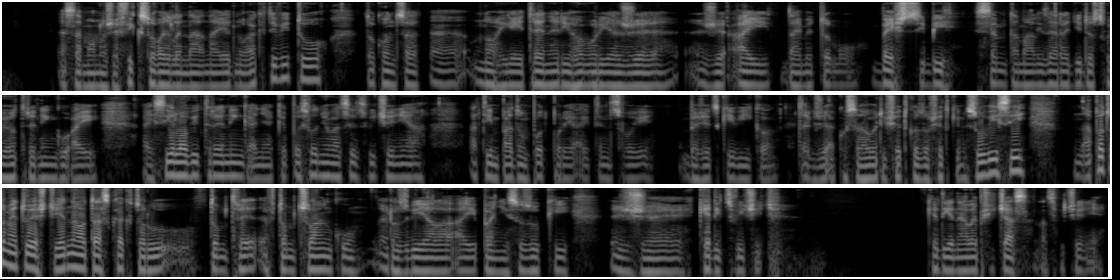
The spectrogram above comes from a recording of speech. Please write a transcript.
sa možno že fixovať len na, na jednu aktivitu. Dokonca e, mnohí jej tréneri hovoria, že, že aj, dajme tomu, bežci by sem tam mali zaradiť do svojho tréningu aj, aj sílový tréning a nejaké posilňovacie cvičenia a tým pádom podporia aj ten svoj bežecký výkon. Takže ako sa hovorí, všetko so všetkým súvisí. A potom je tu ešte jedna otázka, ktorú v tom, tre, v tom článku rozvíjala aj pani Suzuki, že kedy cvičiť kedy je najlepší čas na cvičenie.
